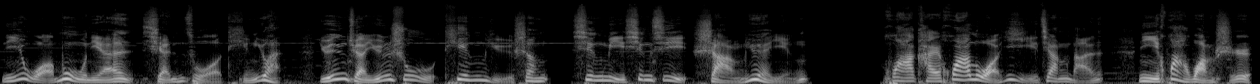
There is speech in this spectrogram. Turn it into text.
你我暮年闲坐庭院，云卷云舒听雨声，星密星稀赏月影。花开花落忆江南，你画往事，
